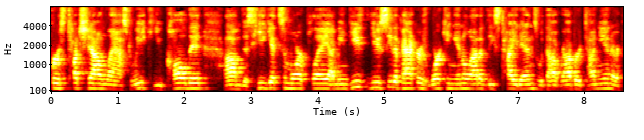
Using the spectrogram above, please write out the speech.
first touchdown last week. You called it. Um, does he get some more play? I mean, do you, do you see the Packers working in a lot of these tight ends without Robert Tonyan, or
